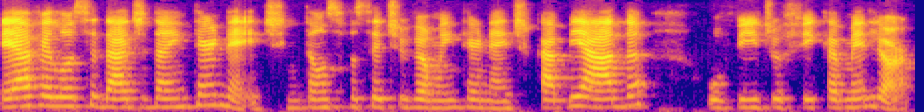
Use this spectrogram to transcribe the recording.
é a velocidade da internet. Então, se você tiver uma internet cabeada, o vídeo fica melhor.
